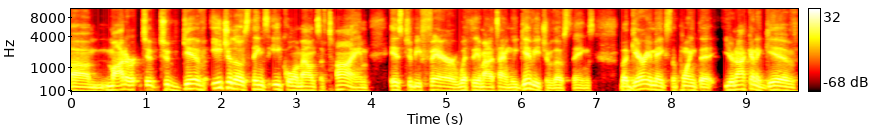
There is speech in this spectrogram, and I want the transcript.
um, moderate to to give each of those things equal amounts of time is to be fair with the amount of time we give each of those things. But Gary makes the point that you're not going to give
